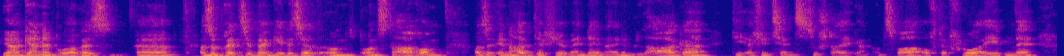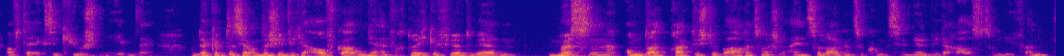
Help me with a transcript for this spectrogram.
Ja, gerne, Boris. Äh, also prinzipiell geht es ja uns darum, also innerhalb der vier Wände in einem Lager die Effizienz zu steigern. Und zwar auf der Floor-Ebene, auf der Execution-Ebene. Und da gibt es ja unterschiedliche Aufgaben, die einfach durchgeführt werden müssen, um dort praktisch die Ware zum Beispiel einzulagern, zu kommissionieren, wieder rauszuliefern.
